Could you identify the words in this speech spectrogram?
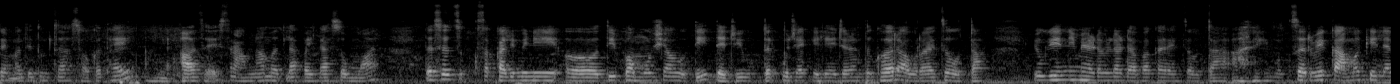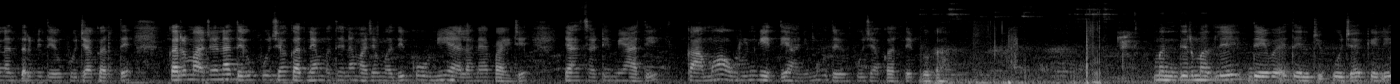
विद्या तुमचं स्वागत आहे. आणि आज आहे श्रावणामधला पहिला सोमवार. तसंच सकाळी मी ती पमोशा होती. त्याची उत्तरपूजा केली. याच्यानंतर घर आवरायचं होता. योगिनी मॅडमला डबा करायचा होता. आणि मग सर्व कामं केल्यानंतर मी देवपूजा करते. कारण माझ्या ना देवपूजा करण्यामध्ये ना माझ्यामध्ये कोणी यायला नाही पाहिजे. यासाठी मी आधी कामं आवरून घेते आणि मग देवपूजा करते. बघा. मंदिरमधले देव आहे त्यांची पूजा केली.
